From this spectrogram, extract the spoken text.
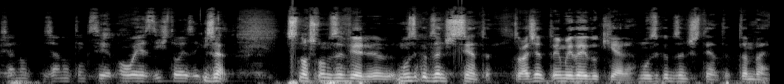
Já não, já não tem que ser ou és isto ou és aquilo. Exato. Se nós formos a ver a música dos anos 60, toda a gente tem uma ideia do que era. Música dos anos 70 também.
